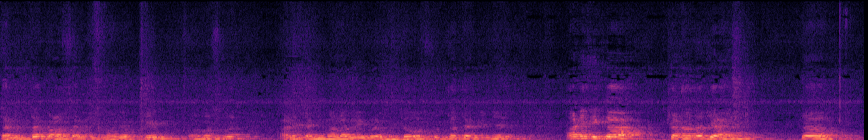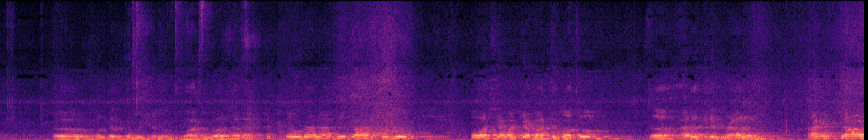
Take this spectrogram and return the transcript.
त्यानंतर बाळासाहेबांचं माझ्या प्रेम समजलं आणि त्यांनी मला वेगवेगळ्या मुद्द्यावर सुद्धा त्यांनी नेलं. आणि एका क्षणाला जे आहे तर मंडल कमिशन वादविवाद झाला. टक्क उडाला आम्ही बाहेर पडलो. पवारसाहेबांच्या माध्यमातून आरक्षण मिळालं. आणि त्या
